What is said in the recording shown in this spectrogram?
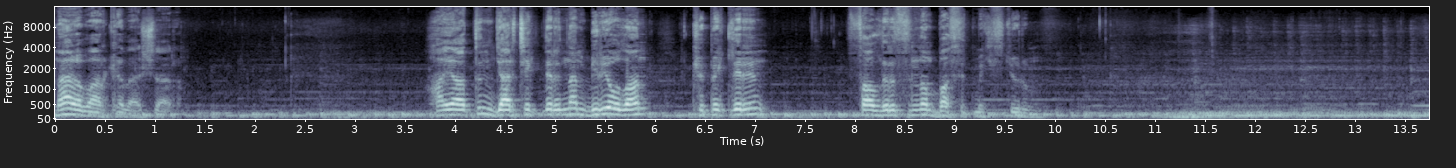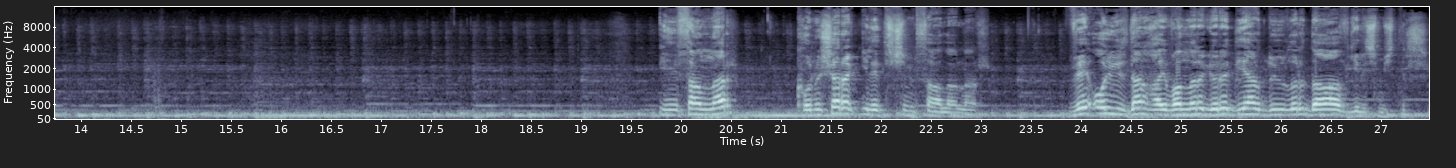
Merhaba arkadaşlar. Hayatın gerçeklerinden biri olan köpeklerin saldırısından bahsetmek istiyorum. İnsanlar konuşarak iletişim sağlarlar. Ve o yüzden hayvanlara göre diğer duyuları daha az gelişmiştir.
